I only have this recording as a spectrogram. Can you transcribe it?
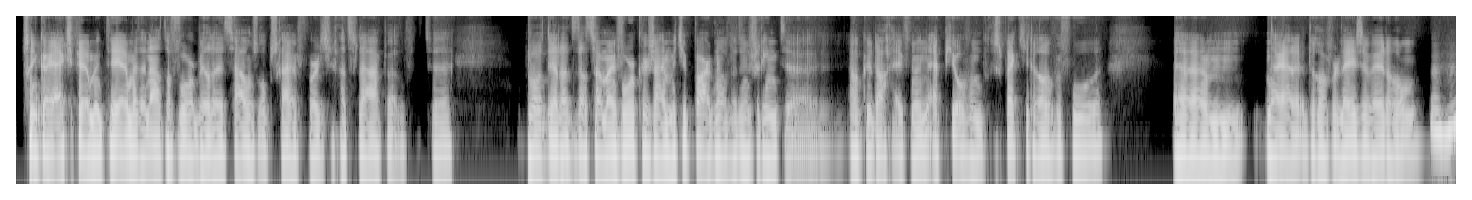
misschien kan je experimenteren met een aantal voorbeelden. Het s'avonds opschrijven voordat je gaat slapen. Of het, eh, bijvoorbeeld, ja, dat, dat zou mijn voorkeur zijn met je partner of met een vriend. eh, elke dag even een appje of een gesprekje erover voeren. Ehm, nou ja, erover lezen wederom. Mhm.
